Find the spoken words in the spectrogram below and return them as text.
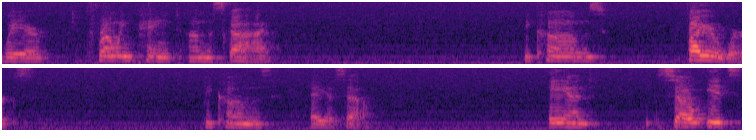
where throwing paint on the sky becomes fireworks, becomes ASL. And so it's,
